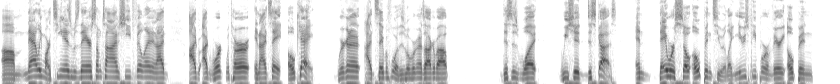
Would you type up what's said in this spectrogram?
Um, Natalie Martinez was there sometimes. She'd fill in, and I'd I'd I'd work with her, and I'd say, okay, we're gonna. I'd say before, this is what we're gonna talk about. This is what we should discuss, and they were so open to it. Like news people are very open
